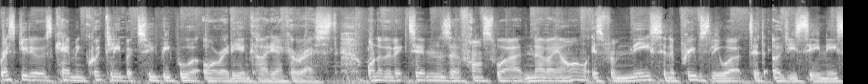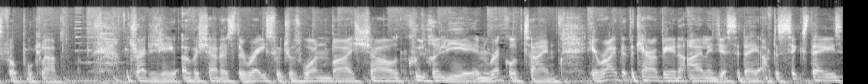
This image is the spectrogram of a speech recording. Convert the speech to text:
Rescuers came in quickly, but two people were already in cardiac arrest. One of the victims, uh, Francois Navaillon, is from Nice and had previously worked at OGC Nice Football Club. The tragedy overshadows the race, which was won by Charles Caudrelier in record time. He arrived at the Caribbean island yesterday after six days,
